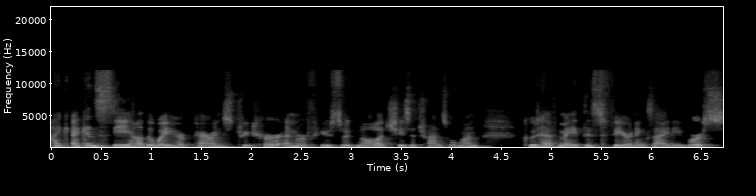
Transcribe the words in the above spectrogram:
I, I can see how the way her parents treat her and refuse to acknowledge she's a trans woman could have made this fear and anxiety worse.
